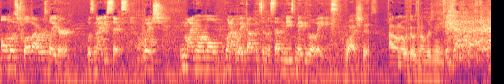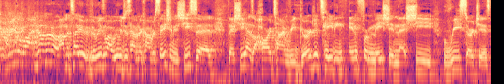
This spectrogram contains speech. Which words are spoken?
almost 12 hours later, was 96, which my normal when I wake up it's in the 70s, maybe low 80s. Watch this. I don't know what those numbers mean. and the reason why, no, no, no, I'm gonna tell you the reason why we were just having a conversation is she said that she has a hard time regurgitating information that she researches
